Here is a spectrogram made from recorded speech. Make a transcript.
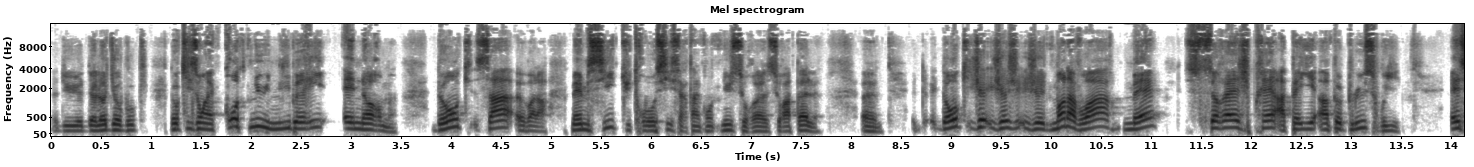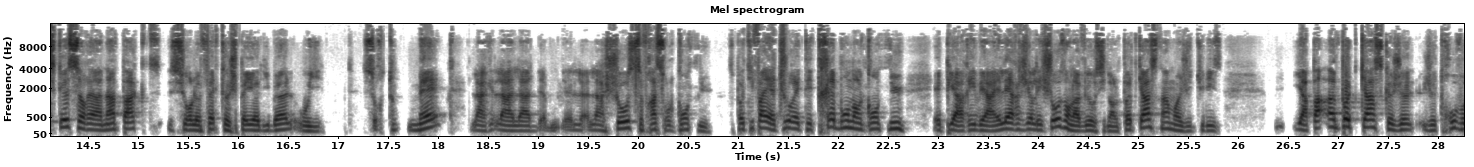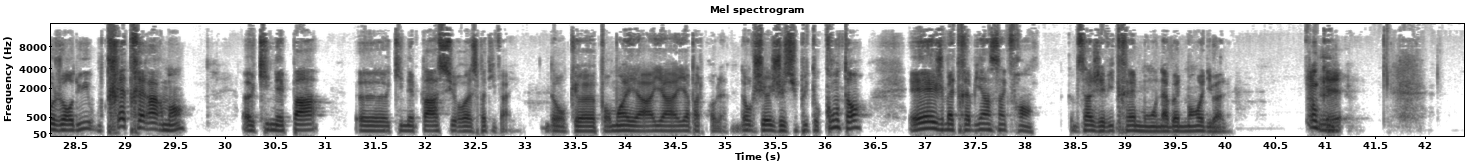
du de l'audiobook. Donc ils ont un contenu, une librairie énorme. Donc ça voilà, même si tu trouves aussi certains contenus sur sur Apple. donc je, je, je demande à voir, mais serais-je prêt à payer un peu plus? Oui. Est-ce que ça aurait un impact sur le fait que je paye Audible? Oui surtout. Mais la, la, la, la, chose se fera sur le contenu. Spotify a toujours été très bon dans le contenu et puis arriver à élargir les choses. On l'a vu aussi dans le podcast. Hein. Moi, j'utilise. Il n'y a pas un podcast que je, je trouve aujourd'hui ou très très rarement euh, qui n'est pas euh, qui n'est pas sur euh, Spotify. Donc euh, pour moi, il y a, y, a, y a pas de problème. Donc je, je suis plutôt content et je mettrais bien 5 francs. Comme ça, j'éviterai mon abonnement Audible. Ok. Mm.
